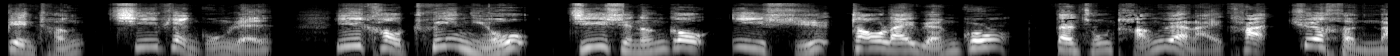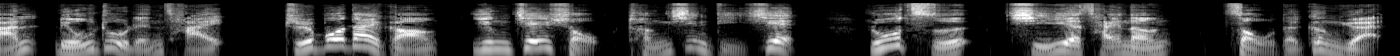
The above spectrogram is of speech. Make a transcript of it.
变成欺骗工人，依靠吹牛，即使能够一时招来员工，但从长远来看，却很难留住人才。直播带岗应坚守诚信底线。如此，企业才能走得更远。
